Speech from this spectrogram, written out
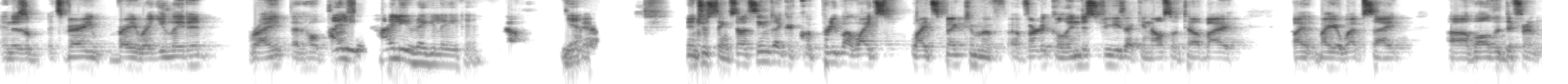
and there's a, it's very very regulated right that whole process. highly highly regulated yeah. yeah. yeah. Interesting. So it seems like a pretty wide wide spectrum of, of vertical industries. I can also tell by by, by your website. of all the different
